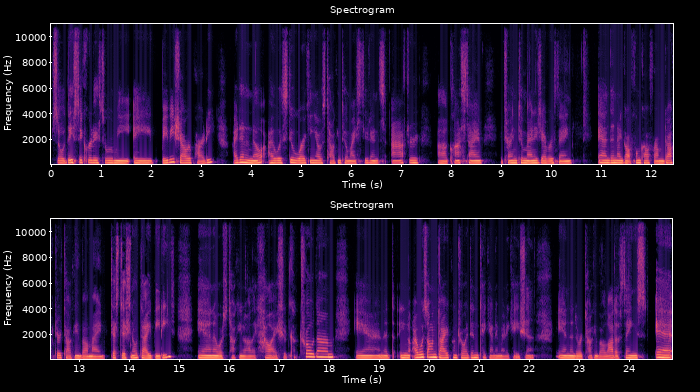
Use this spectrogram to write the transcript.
So they secretly threw me a baby shower party. I didn't know. I was still working. I was talking to my students after uh, class time, trying to manage everything. And then I got a phone call from doctor talking about my gestational diabetes. And I was talking about like how I should control them. And, you know, I was on diet control. I didn't take any medication. And then they were talking about a lot of things. And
